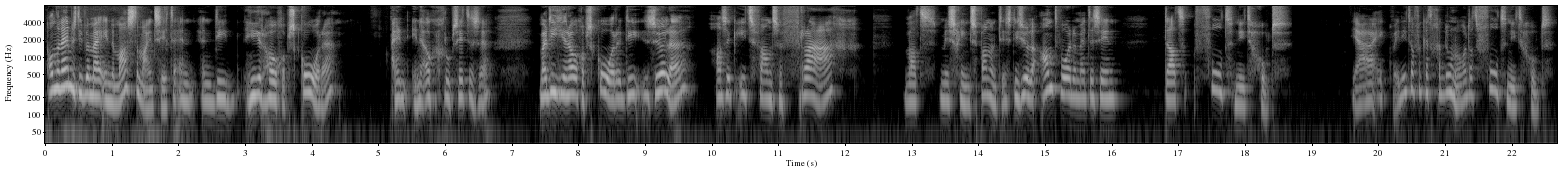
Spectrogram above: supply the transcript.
ondernemers die bij mij in de mastermind zitten en, en die hier hoog op scoren, en in elke groep zitten ze, maar die hier hoog op scoren, die zullen, als ik iets van ze vraag, wat misschien spannend is, die zullen antwoorden met de zin: dat voelt niet goed. Ja, ik weet niet of ik het ga doen hoor, dat voelt niet goed.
